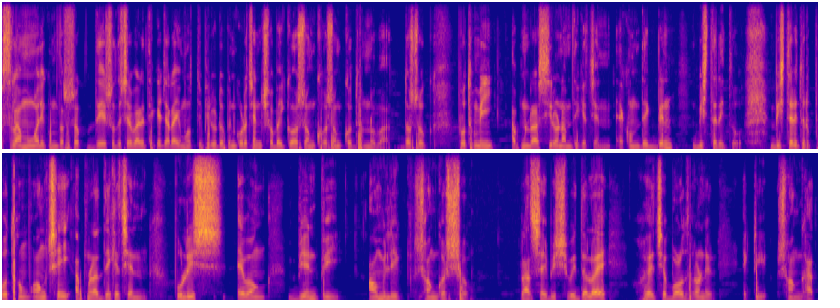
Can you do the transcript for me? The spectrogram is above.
আসসালামু আলাইকুম দর্শক, দেশ ও দেশের বাইরে থেকে যারা এই মুহূর্তে ভিডিওটি ওপেন করেছেন, সবাইকে অসংখ্য অসংখ্য ধন্যবাদ। দর্শক, প্রথমেই আপনারা শিরোনাম দেখেছেন, এখন দেখবেন বিস্তারিত। বিস্তারিতর প্রথম অংশেই আপনারা দেখেছেন পুলিশ এবং বিএনপি আওয়ামী লীগ সংঘর্ষ। রাজশাহী বিশ্ববিদ্যালয়ে হয়েছে বড় ধরনের একটি সংঘাত।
